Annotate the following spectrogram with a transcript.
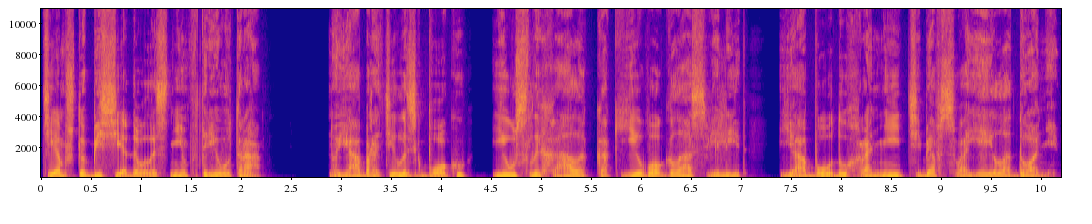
тем, что беседовала с ним в три утра. Но я обратилась к Богу и услыхала, как его глаз велит «Я буду хранить тебя в своей ладони».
